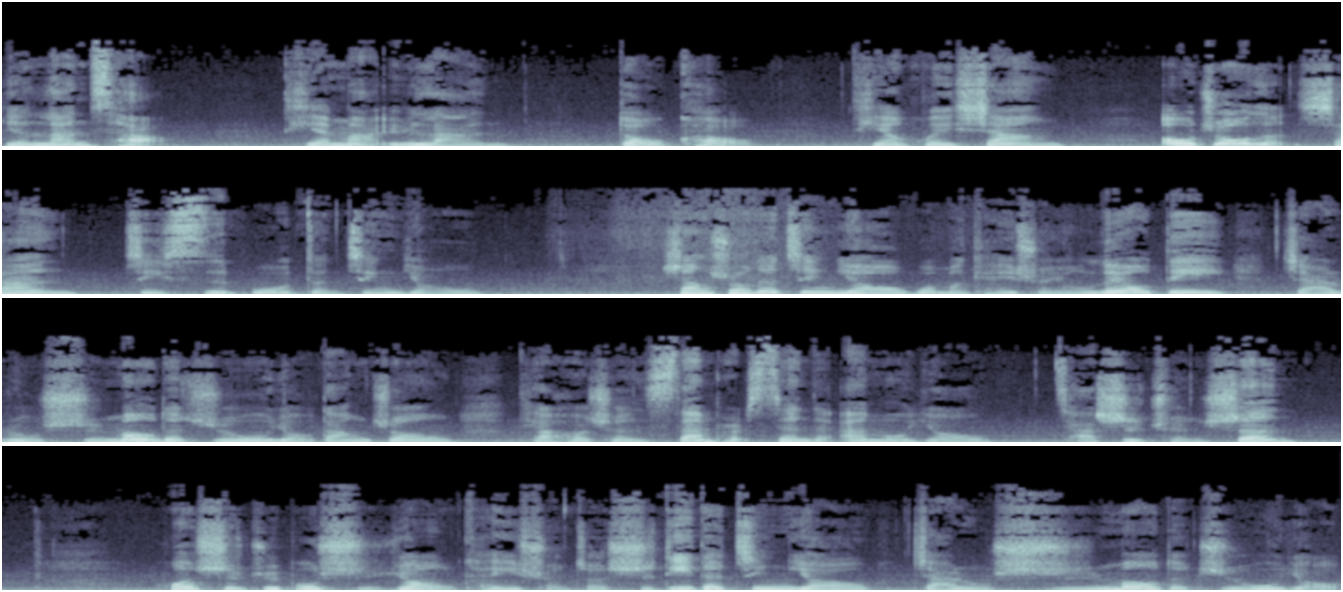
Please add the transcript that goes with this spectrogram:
岩兰草、甜马玉兰、豆蔻、甜茴香、欧洲冷杉及丝柏等精油。上述的精油，我们可以选用六滴，加入十 ml 的植物油当中，调和成三 percent 的按摩油，擦拭全身。或是局部使用，可以选择十滴的精油，加入十 ml 的植物油，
